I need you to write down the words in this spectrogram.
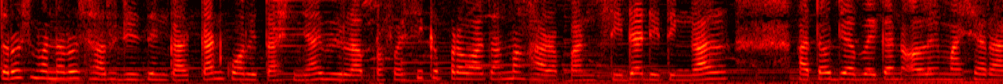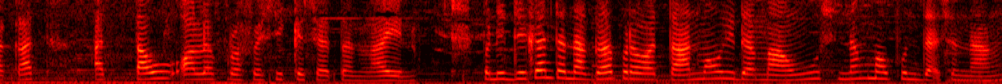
terus-menerus harus ditingkatkan kualitasnya bila profesi keperawatan mengharapkan tidak ditinggal atau diabaikan oleh masyarakat atau oleh profesi kesehatan lain. Pendidikan tenaga perawatan mau tidak mau, senang maupun tidak senang,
